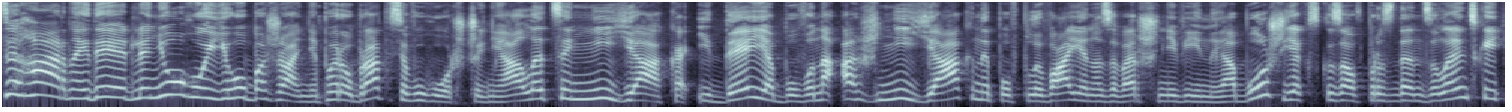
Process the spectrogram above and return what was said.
Це гарна ідея для нього і його бажання переобратися в Угорщині, але це ніяка ідея, бо вона аж ніяк не повпливає на завершення війни. Або ж, як сказав президент Зеленський,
